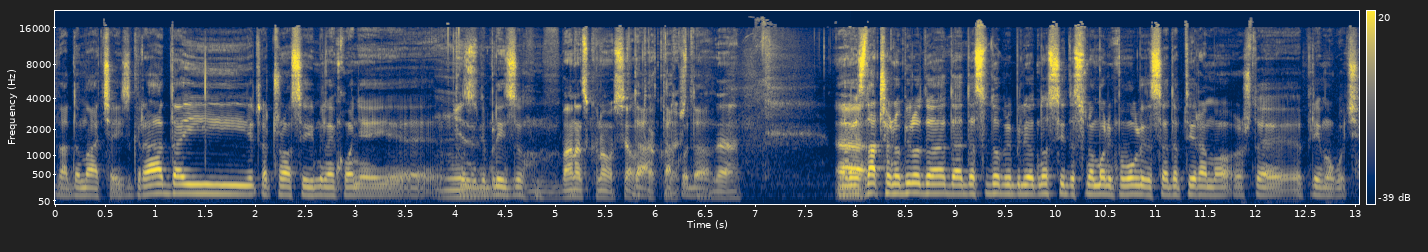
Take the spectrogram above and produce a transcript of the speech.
dva domaća iz grada i računalo se i Milen Konje i iz blizu. Banatsko novo selo, da, tako, tako nešto. Da. da. Ono je značajno bilo da, da, da su dobri bili odnosi i da su nam oni pomogli da se adaptiramo što je prije moguće.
